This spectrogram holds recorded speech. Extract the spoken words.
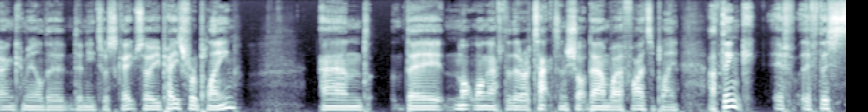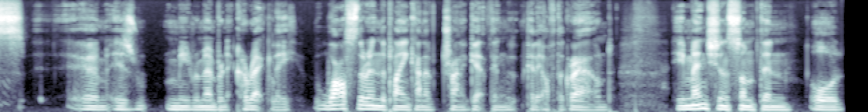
and Camille they they need to escape, so he pays for a plane, and they not long after they're attacked and shot down by a fighter plane. I think if if this um, is me remembering it correctly, whilst they're in the plane, kind of trying to get things get it off the ground, he mentions something, or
